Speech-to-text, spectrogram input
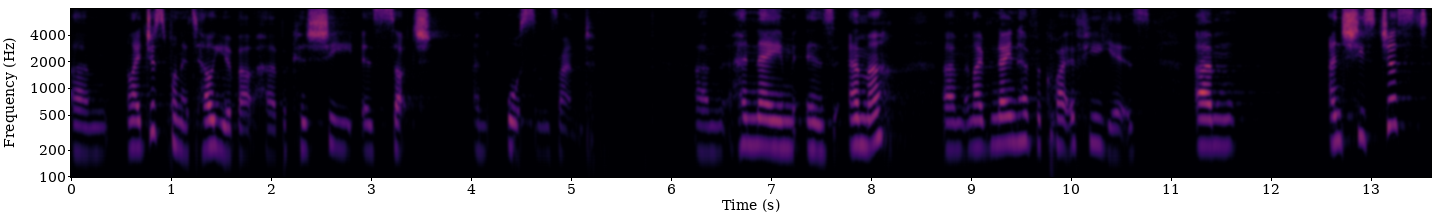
Um, and I just want to tell you about her because she is such an awesome friend. Um, her name is Emma, um, and I've known her for quite a few years. Um, and she's just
